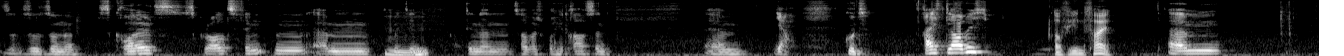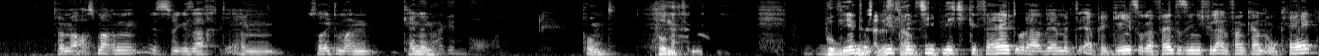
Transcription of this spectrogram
so, so, so eine Scrolls, Scrolls finden, ähm, Mhm. mit denen, auf denen dann Zaubersprüche drauf sind. Ähm, ja, gut. Reicht, glaube ich. Auf jeden Fall. Ähm, können wir ausmachen, ist wie gesagt, ähm, sollte man kennen. Punkt. Punkt. Punkt. Wem das. Spielprinzip nicht gefällt oder wer mit RPGs oder Fantasy nicht viel anfangen kann, okay.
